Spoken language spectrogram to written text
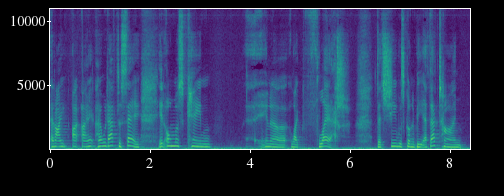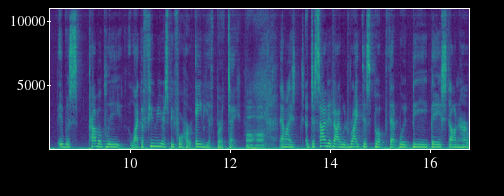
and I, I, I would have to say, it almost came in a like flash that she was going to be at that time. It was probably like a few years before her 80th birthday. Uh huh. And I decided I would write this book that would be based on her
